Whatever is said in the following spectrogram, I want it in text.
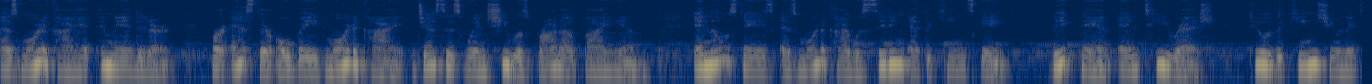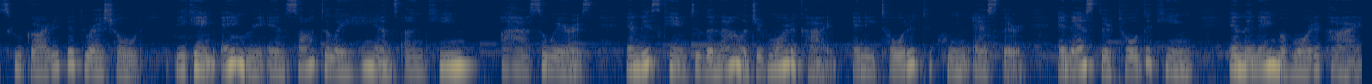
as Mordecai had commanded her. For Esther obeyed Mordecai just as when she was brought up by him. In those days, as Mordecai was sitting at the king's gate, Bigthan and Teresh, two of the king's eunuchs who guarded the threshold, became angry and sought to lay hands on King Ahasuerus. And this came to the knowledge of Mordecai, and he told it to Queen Esther. And Esther told the king in the name of Mordecai,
